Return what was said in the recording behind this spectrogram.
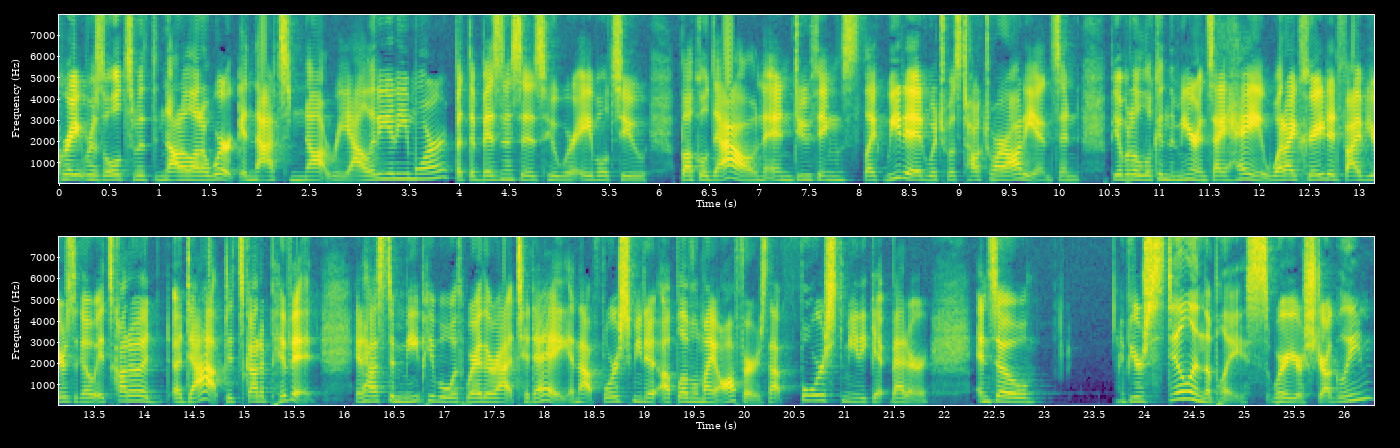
great results with not a lot of work. And that's not reality anymore. But the businesses who were able to buckle down and do things like we did, which was talk to our audience and be able to look in the mirror and say, hey, what I created five years ago, it's got to ad- adapt, it's got to pivot. It has to meet people with where they're at today. And that forced me to up level my offers, that forced me to get better. And so, if you're still in the place where you're struggling,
